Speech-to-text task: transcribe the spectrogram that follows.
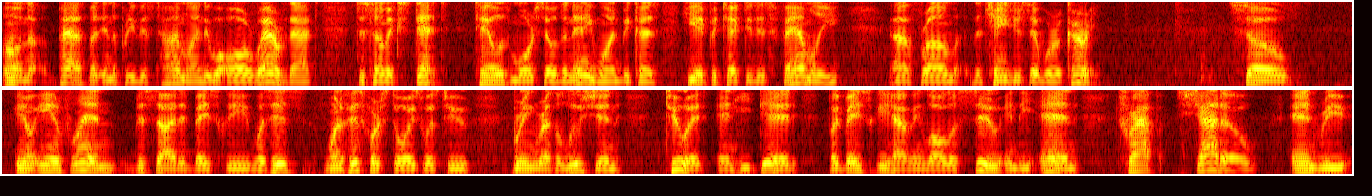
oh, not past, but in the previous timeline, they were all aware of that to some extent. Tails more so than anyone because he had protected his family uh, from the changes that were occurring. So, you know, Ian Flynn decided basically was his one of his first stories was to bring resolution to it, and he did by basically having Lara-Su in the end trap Shadow and re-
